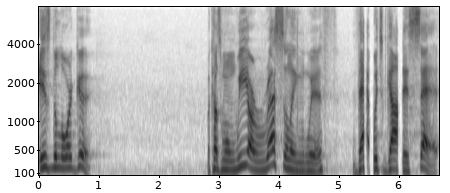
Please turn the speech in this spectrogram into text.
Is the Lord good? Because when we are wrestling with that which God has said,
